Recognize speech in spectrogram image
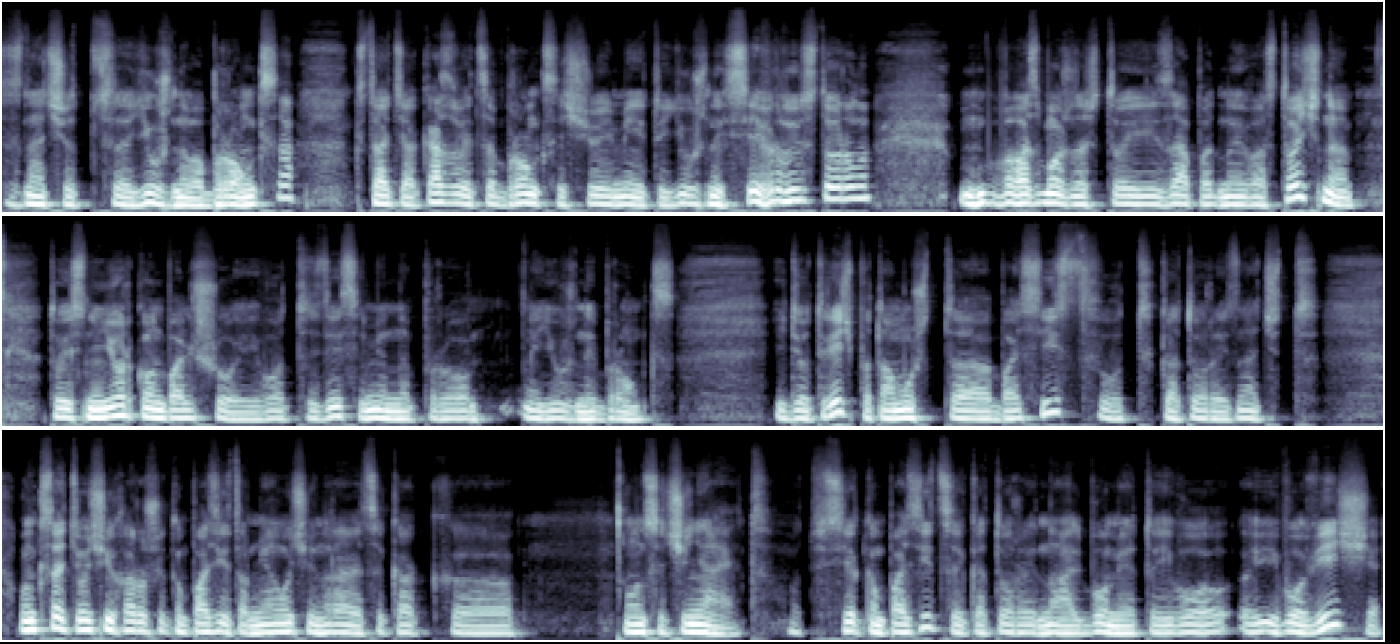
значит, южного Бронкса. Кстати, оказывается, Бронкс еще имеет и южную, и северную сторону. Возможно, что и западную, и восточную. То есть Нью-Йорк, он большой. И вот здесь именно про южный Бронкс идет речь, потому что басист, вот, который, значит, он, кстати, очень хороший композитор. Мне очень нравится, как э, он сочиняет. Вот все композиции, которые на альбоме, это его, его вещи,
